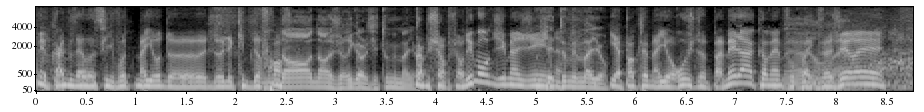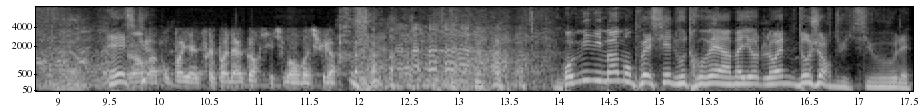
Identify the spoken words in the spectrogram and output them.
Mais quand même, vous avez aussi votre maillot de, de l'équipe de France Non, non, je rigole, j'ai tous mes maillots. comme champion du monde, j'imagine. J'ai tous mes maillots. Il n'y a pas que le maillot rouge de Pamela, quand même, faut Mais pas non, exagérer. Est-ce Non, que, ma compagne, elle ne serait pas d'accord si tu m'envoies celui-là. au minimum, on peut essayer de vous trouver un maillot de l'OM d'aujourd'hui, si vous voulez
